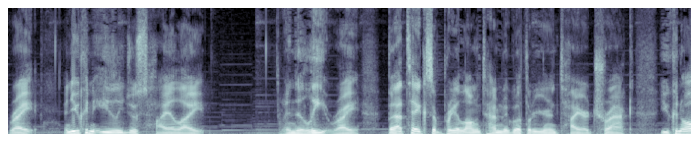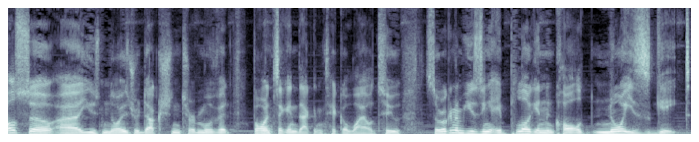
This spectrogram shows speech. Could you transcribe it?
right? And you can easily just highlight and delete, right? But that takes a pretty long time to go through your entire track. You can also uh, use noise reduction to remove it, but once again, that can take a while too. So we're going to be using a plugin called Noise Gate.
